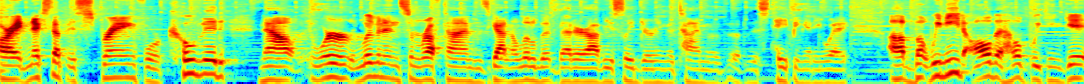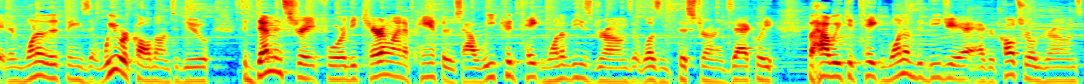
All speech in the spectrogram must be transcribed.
All right, next up is spraying for COVID. Now, we're living in some rough times. It's gotten a little bit better, obviously, during the time of, of this taping, anyway. Uh, but we need all the help we can get. And one of the things that we were called on to do to demonstrate for the Carolina Panthers how we could take one of these drones, it wasn't this drone exactly, but how we could take one of the DJI agricultural drones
